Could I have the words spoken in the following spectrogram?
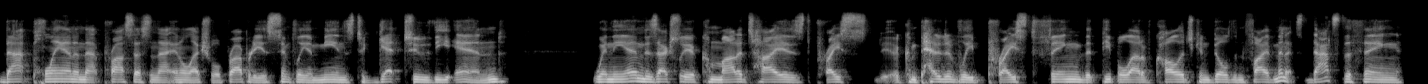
that plan and that process and that intellectual property is simply a means to get to the end when the end is actually a commoditized price, a competitively priced thing that people out of college can build in five minutes. That's the thing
